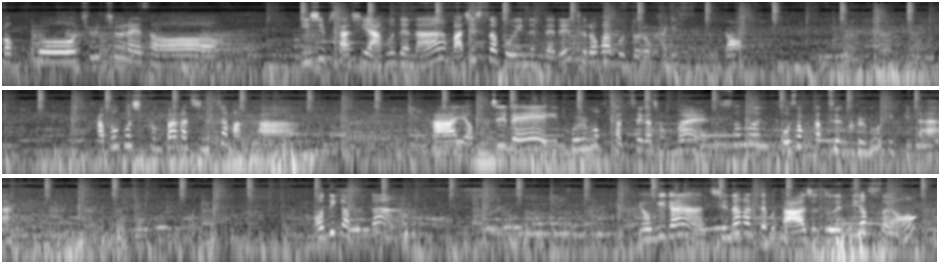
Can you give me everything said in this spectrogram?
먹고 출출해서 24시 아무데나 맛있어 보이는 데를 들어가 보도록 하겠습니다. 가보고 싶은 바가 진짜 많다. 다 옆집에 이 골목 자체가 정말 숨은 보석 같은 골목입니다. 어디 가볼까? 여기가 지나갈 때부터 아주 눈에 띄었어요.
